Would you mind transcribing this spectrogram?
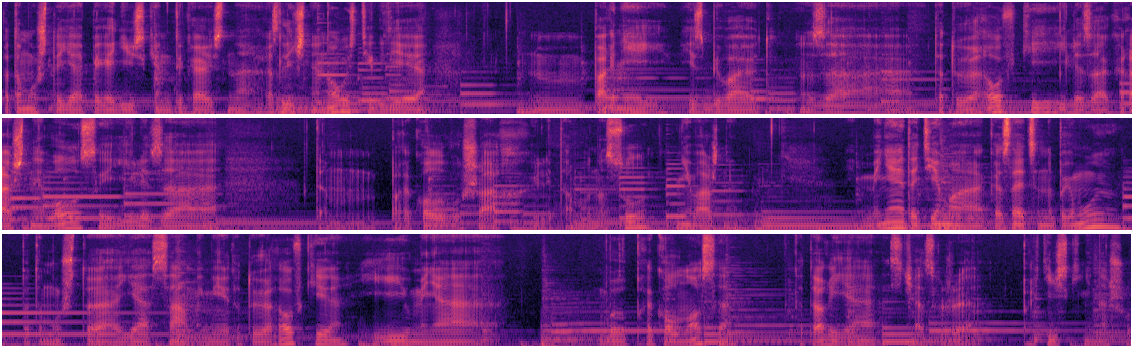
потому что я периодически натыкаюсь на различные новости, где парней избивают за татуировки или за окрашенные волосы или за прокол в ушах или там в носу, неважно. Меня эта тема касается напрямую, потому что я сам имею татуировки, и у меня был прокол носа, который я сейчас уже практически не ношу.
